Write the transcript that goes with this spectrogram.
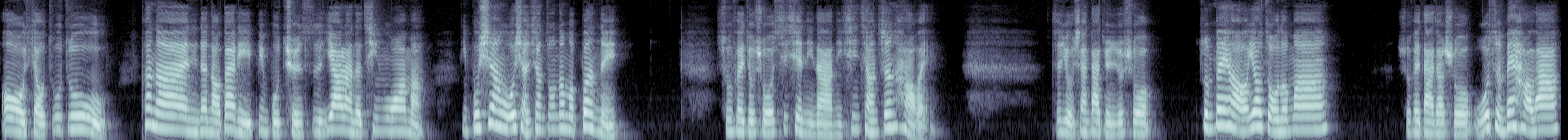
哦，小猪猪，看来你的脑袋里并不全是压烂的青蛙嘛。你不像我想象中那么笨呢。”苏菲就说：“谢谢你啦，你心肠真好诶。”这友善大巨人就说：“准备好要走了吗？”苏菲大叫说：“我准备好啦！”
